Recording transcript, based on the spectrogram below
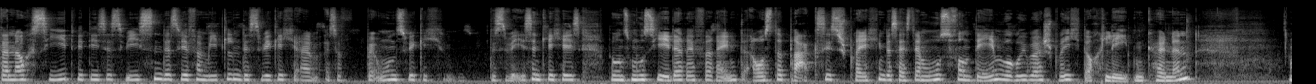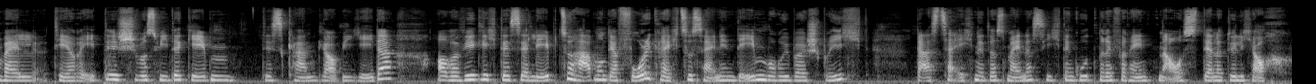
dann auch sieht, wie dieses Wissen, das wir vermitteln, das wirklich, äh, also bei uns wirklich das Wesentliche ist, bei uns muss jeder Referent aus der Praxis sprechen. Das heißt, er muss von dem, worüber er spricht, auch leben können. Weil theoretisch was wiedergeben, das kann, glaube ich, jeder. Aber wirklich das erlebt zu haben und erfolgreich zu sein in dem, worüber er spricht, das zeichnet aus meiner Sicht einen guten Referenten aus, der natürlich auch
